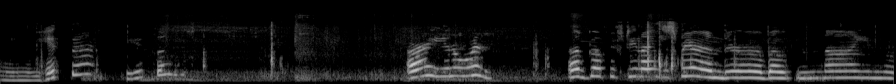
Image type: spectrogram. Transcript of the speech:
I mean, we hit that? We hit those? Alright, you know what? I've got 59 to spare, and there are about 9 or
